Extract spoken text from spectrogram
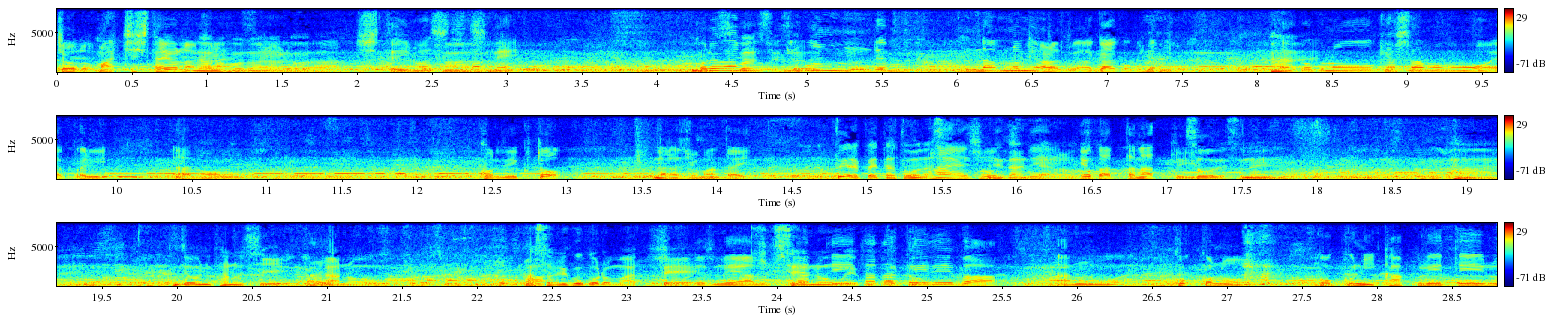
ちょうどマッチしたようななるほ感じどなるほど。がしていますですね。これは日本でもなのみならず外国でも、はい。外国のお客様もやっぱりあのこれでいくと70万台。とやっぱり妥当な値ですね。段であろう、と。よかったなという、そうですね。はい。非常に楽しい、はい。あの遊び心もあって、そうですね、あの使性能ってもいただければ、あのここの奥に隠れている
